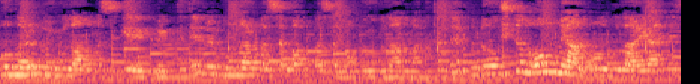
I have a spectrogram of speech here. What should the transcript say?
Bunların uygulanması gerekmektedir ve bunlar basamak basamak uygulanmaktadır. Doğuştan olmayan olgular yani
